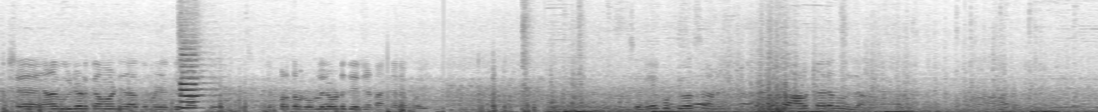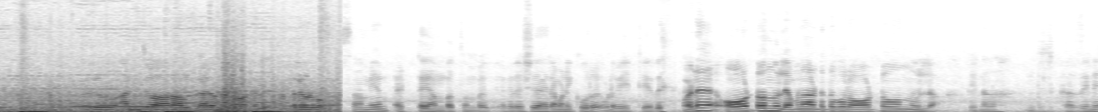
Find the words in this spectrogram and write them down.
പക്ഷേ ഞാൻ വീഡിയോ എടുക്കാൻ വേണ്ടി ഇതാക്കുമ്പോഴേക്ക് ഇപ്പുറത്തോട്ട് ഉള്ളിലോട്ട് തിരിഞ്ഞിട്ട് അങ്ങനെ പോയി. ചെറിയ കുട്ടി ബസ്സാണ് ആൾക്കാരൊന്നുമില്ല. ഒരു അഞ്ചോ ആറോ ആൾക്കാരോ ടോട്ടൽ അത്രേ ഉള്ളൂ. സമയം എട്ട് അമ്പത്തൊമ്പത്. ഏകദേശം അരമണിക്കൂർ ഇവിടെ വെയിറ്റ് ചെയ്ത്. ഇവിടെ ഓട്ടോ ഒന്നുമില്ല. നമ്മുടെ നാട്ടിലത്തെ പോലെ ഓട്ടോ ഒന്നുമില്ല. പിന്നെ എന്റെ കസിന്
